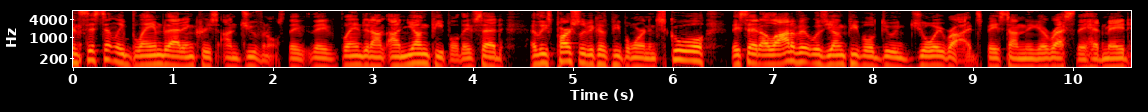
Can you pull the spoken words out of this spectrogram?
consistently blamed that increase on juveniles. They've, they've blamed it on, on young people. They've said, at least partially because people weren't in school, they said a lot of it was young people doing joy rides based on the arrests they had made.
